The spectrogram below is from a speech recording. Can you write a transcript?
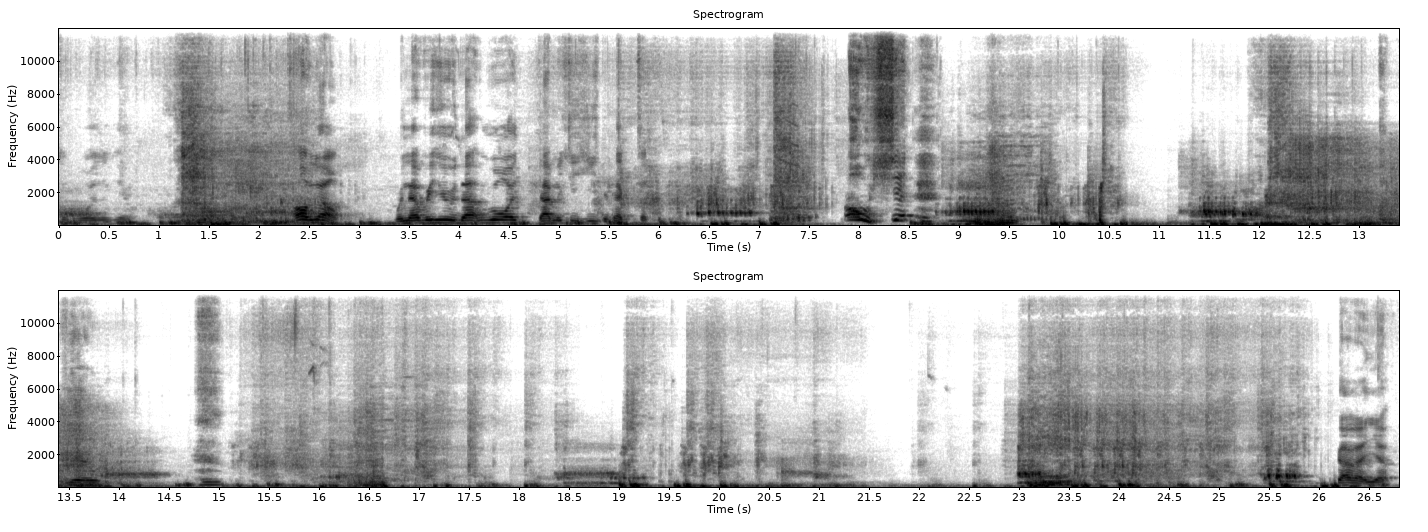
The boys in here. Oh no! Whenever you hear that roar, that means he detected something. Oh shit! You. Got right, yep.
